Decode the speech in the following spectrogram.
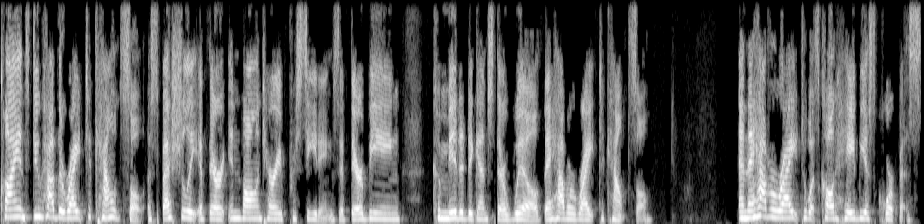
clients do have the right to counsel especially if there are involuntary proceedings if they're being committed against their will they have a right to counsel. And they have a right to what's called habeas corpus.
